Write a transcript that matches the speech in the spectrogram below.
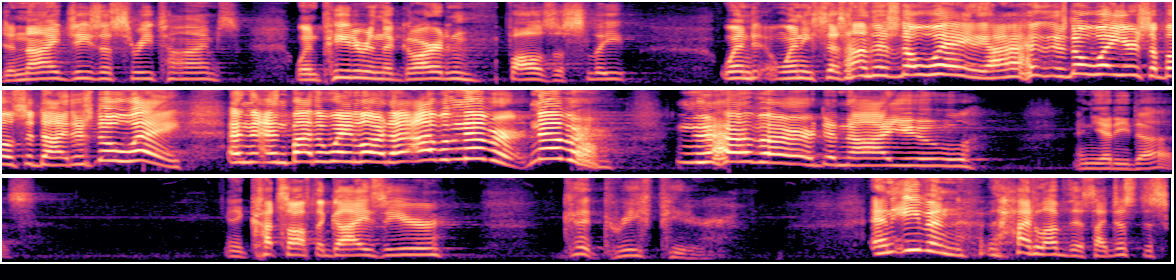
denied Jesus three times, when Peter in the garden falls asleep, when, when he says, oh, There's no way, I, there's no way you're supposed to die, there's no way. And, and by the way, Lord, I, I will never, never, never deny you. And yet he does. And he cuts off the guy's ear. Good grief, Peter. And even, I love this, I just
